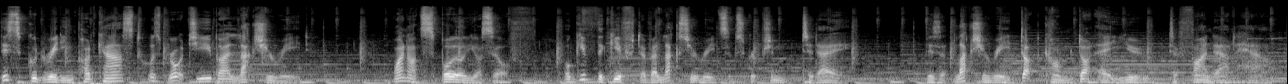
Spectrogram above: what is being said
This Good Reading podcast was brought to you by Luxuread. Why not spoil yourself or give the gift of a Luxuread subscription today? Visit luxuread.com.au to find out how.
